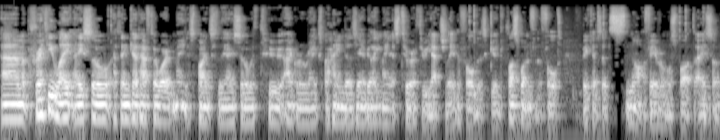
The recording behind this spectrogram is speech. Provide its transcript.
um, pretty light ISO. I think I'd have to award minus points for the ISO with two aggro regs behind us. Yeah, it'd be like minus two or three actually. The fold is good. Plus one for the fold because it's not a favourable spot to ISO.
